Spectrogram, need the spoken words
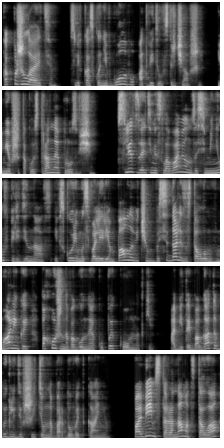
«Как пожелаете», – слегка склонив голову, ответил встречавший, имевший такое странное прозвище. Вслед за этими словами он засеменил впереди нас, и вскоре мы с Валерием Павловичем восседали за столом в маленькой, похожей на вагонное купе комнатке, обитой богато выглядевшей темно-бордовой тканью. По обеим сторонам от стола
